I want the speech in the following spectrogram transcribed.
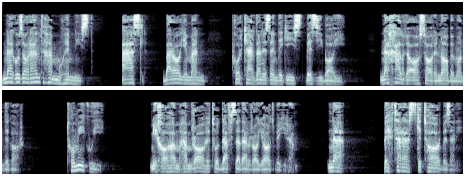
نگذارند هم مهم نیست. اصل برای من پر کردن زندگی است به زیبایی. نه خلق آثار نابماندگار. تو می‌گویی می‌خواهم همراه تو دف زدن را یاد بگیرم. نه بهتر است که تار بزنی.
